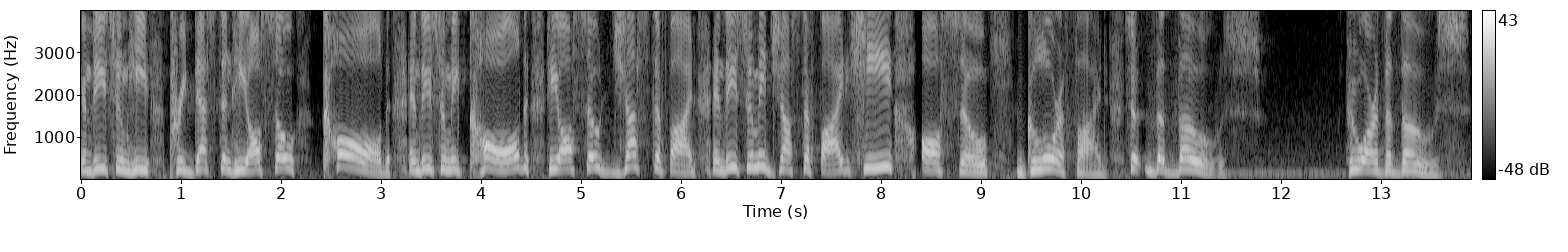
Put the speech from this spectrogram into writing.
and these whom he predestined, he also called. And these whom he called, he also justified. And these whom he justified, he also glorified. So the those, who are the those?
